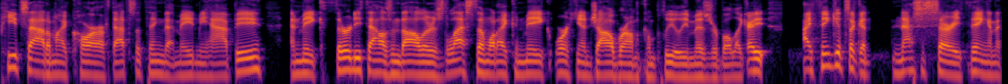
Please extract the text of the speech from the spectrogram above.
pizza out of my car if that's the thing that made me happy and make $30,000 less than what I can make working a job where I'm completely miserable. Like I I think it's like a necessary thing and I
